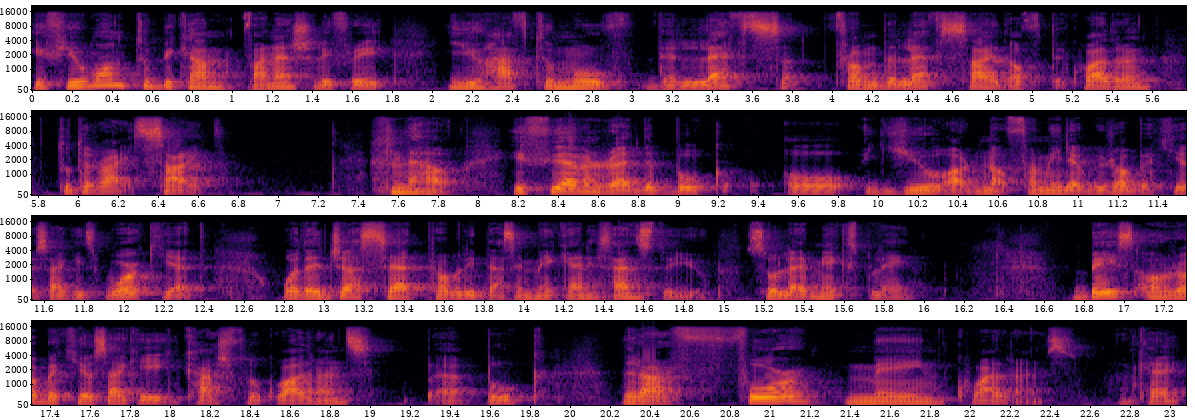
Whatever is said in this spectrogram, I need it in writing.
If you want to become financially free, you have to move the left from the left side of the quadrant to the right side. Now, if you haven't read the book or you are not familiar with Robert Kiyosaki's work yet, what I just said probably doesn't make any sense to you. So let me explain. Based on Robert Kiyosaki Cash Flow Quadrants uh, book, there are four main quadrants. Okay,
